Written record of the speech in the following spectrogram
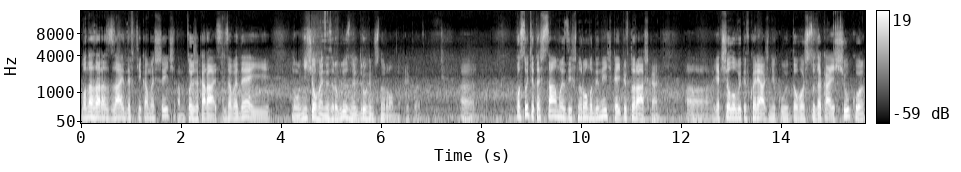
вона зараз зайде в ті камиші, чи там той же карась заведе і ну, нічого я не зроблю з 0,2 шнуром, наприклад. Е, по суті, те ж саме зі шнуром одиничка і півторашка. Е, якщо ловити в коряжнику того ж судака і щуку,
